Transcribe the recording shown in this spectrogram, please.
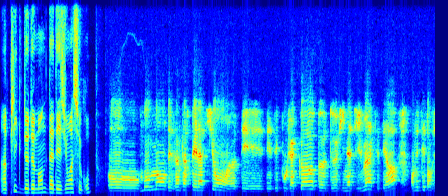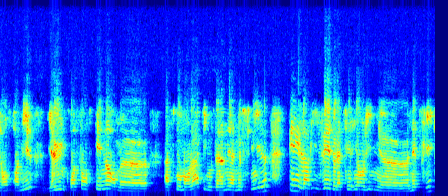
un pic de demande d'adhésion à ce groupe? Moment des interpellations euh, des, des époux Jacob, de Ginette Villemin, etc., on était d'environ 3000. Il y a eu une croissance énorme euh, à ce moment-là qui nous a amené à 9000 et l'arrivée de la série en ligne euh, Netflix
